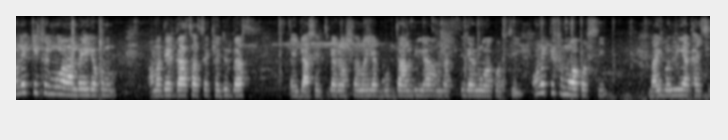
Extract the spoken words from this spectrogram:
অনেক কিছুর মোয়া আমরা এইরকম আমাদের গাছ আছে খেজুর গাছ এই গাছের চিরা রস নামাইয়া গুড় জাল দিয়া আমরা চিরার মোয়া করছি, অনেক কিছু মোয়া করছি। ভাই বোন নিয়ে খাইছি,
